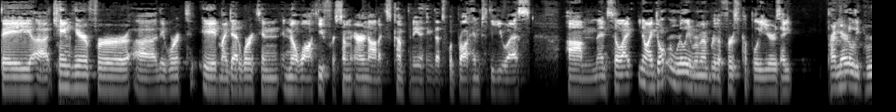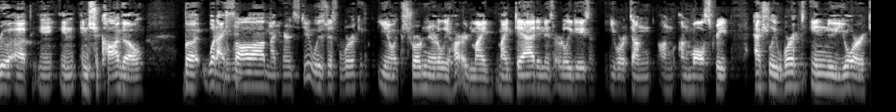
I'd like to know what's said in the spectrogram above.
they uh, came here for, uh, they worked, in, my dad worked in, in Milwaukee for some aeronautics company. I think that's what brought him to the US. Um, and so I, you know, I don't really remember the first couple of years. I primarily grew up in, in, in Chicago. But what I mm-hmm. saw my parents do was just work, you know, extraordinarily hard. My my dad in his early days, he worked on, on, on Wall Street, actually worked in New York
